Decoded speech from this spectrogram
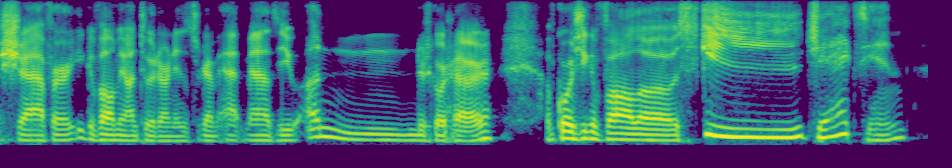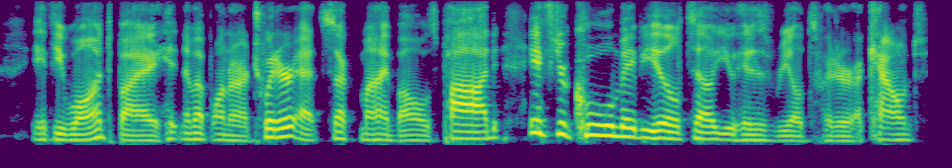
Schaffer. You can follow me on Twitter and Instagram at Matthew underscore Schaffer. Of course, you can follow Scoop Jackson if you want by hitting him up on our Twitter at Suck My Balls Pod. If you're cool, maybe he'll tell you his real Twitter account.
